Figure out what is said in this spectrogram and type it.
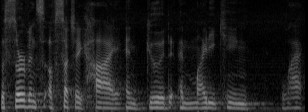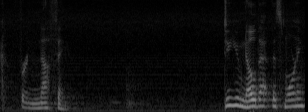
The servants of such a high and good and mighty king lack for nothing. Do you know that this morning?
